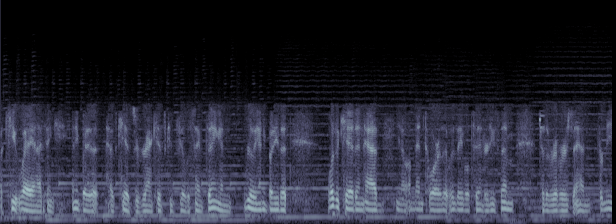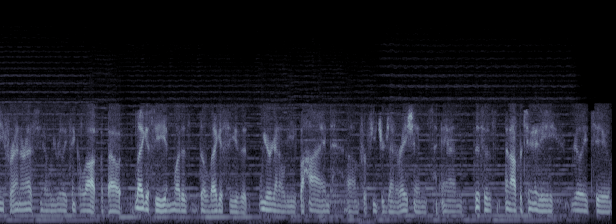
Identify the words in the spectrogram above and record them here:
acute way. And I think anybody that has kids or grandkids can feel the same thing. And really anybody that was a kid and had, you know, a mentor that was able to introduce them to the rivers. And for me, for NRS, you know, we really think a lot about legacy and what is the legacy that we are going to leave behind um, for future generations. And this is an opportunity really to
